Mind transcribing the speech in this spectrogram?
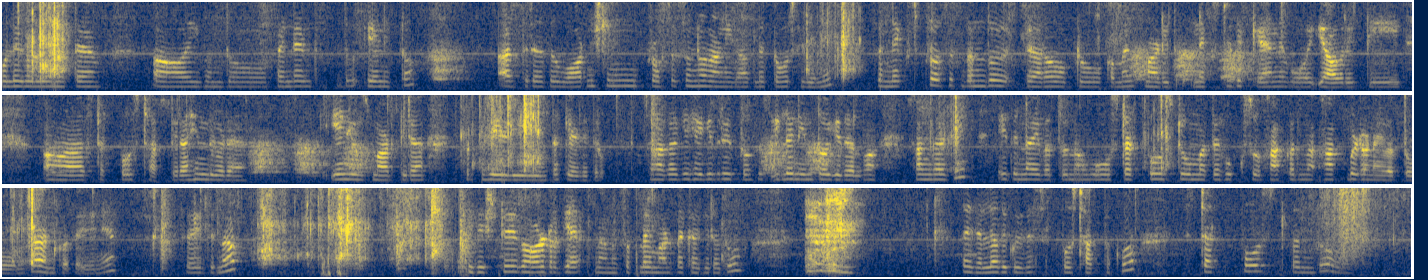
ಒಲೆಗಳು ಮತ್ತು ಈ ಒಂದು ಪೆಂಡೆಂಟ್ಸ್ದು ಏನಿತ್ತು ಅದರದ್ದು ವಾರ್ನಿಷಿಂಗ್ ಪ್ರೊಸೆಸನ್ನು ನಾನು ಈಗಾಗಲೇ ತೋರಿಸಿದ್ದೀನಿ ಸೊ ನೆಕ್ಸ್ಟ್ ಪ್ರೋಸೆಸ್ ಬಂದು ಯಾರೋ ಒಬ್ಬರು ಕಮೆಂಟ್ ಮಾಡಿದರು. ನೆಕ್ಸ್ಟ್ ಇದಕ್ಕೆ ನೀವು ಯಾವ ರೀತಿ ಸ್ಟಟ್ ಪೋಸ್ಟ್ ಹಾಕ್ತೀರಾ? ಹಿಂದ್ಗಡೆ ಏನು ಯೂಸ್ ಮಾಡ್ತೀರಾ? ಸ್ವಲ್ಪ ಹೇಳಿ ಅಂತ ಕೇಳಿದರು. ಹಾಗಾಗಿ ಹೇಗಿದ್ರು ಈ ಪ್ರೋಸೆಸ್ ಇಲ್ಲೇ ನಿಂತೋಗಿದೆ ಅಲ್ವಾ? ಹಾಗಾಗಿ ಇದನ್ನು ಇವತ್ತು ನಾವು ಸ್ಟಟ್ ಪೋಸ್ಟು ಮತ್ತು ಹುಕ್ಸು ಹಾಕೋದನ್ನ ಹಾಕಿಬಿಡೋಣ ಇವತ್ತು ಅಂತ ಅನ್ಕೋತಾ ಇದ್ದೀನಿ ಸೊ ಇದನ್ನು ಇದಿಷ್ಟು ಈಗ ಆರ್ಡ್ರಿಗೆ ನಾನು ಸಪ್ಲೈ ಮಾಡಬೇಕಾಗಿರೋದು. ಇದೆಲ್ಲದಕ್ಕೂ ಈಗ ಸ್ಟಟ್ ಪೋಸ್ಟ್ ಹಾಕಬೇಕು. ಸ್ಟಟ್ ಪೋಸ್ಟ್ ಬಂದು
